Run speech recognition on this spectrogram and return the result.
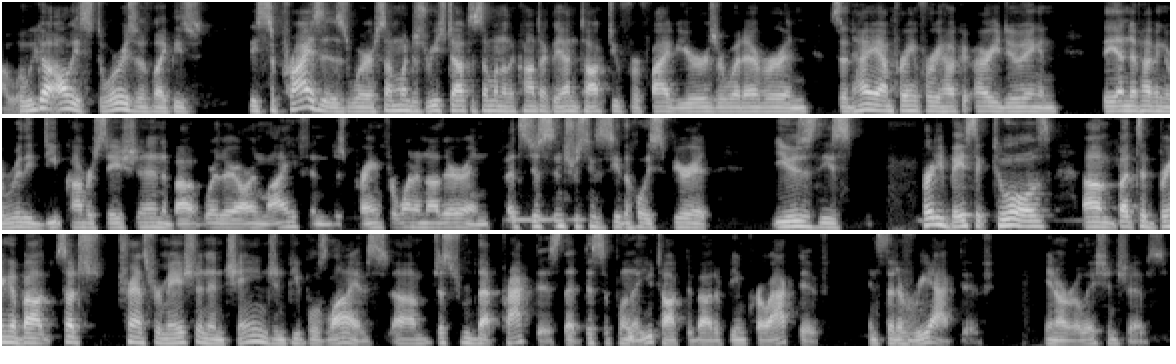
But we got all these stories of like these these surprises where someone just reached out to someone on the contact they hadn't talked to for five years or whatever and said, "Hey, I'm praying for you. How, how are you doing?" And they end up having a really deep conversation about where they are in life and just praying for one another. And it's just interesting to see the Holy Spirit use these pretty basic tools, um, but to bring about such transformation and change in people's lives um, just from that practice, that discipline that you talked about of being proactive instead of reactive in our relationships.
